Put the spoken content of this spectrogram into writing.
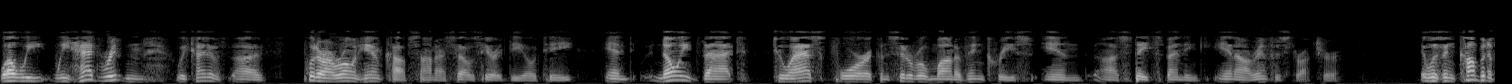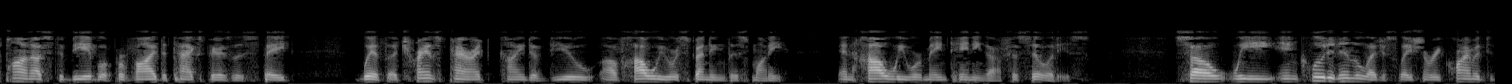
Well, we, we had written, we kind of uh, put our own handcuffs on ourselves here at DOT. And knowing that to ask for a considerable amount of increase in uh, state spending in our infrastructure. It was incumbent upon us to be able to provide the taxpayers of the state with a transparent kind of view of how we were spending this money and how we were maintaining our facilities. So we included in the legislation a requirement to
